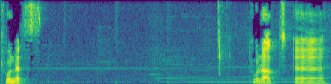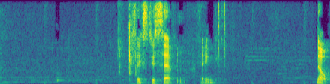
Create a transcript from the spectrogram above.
Two hundred. Two hundred. Uh, I think. No,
